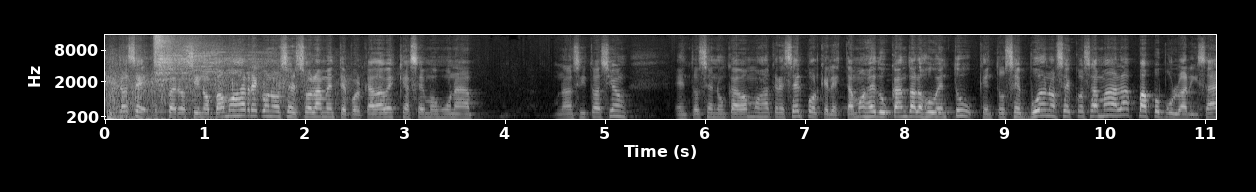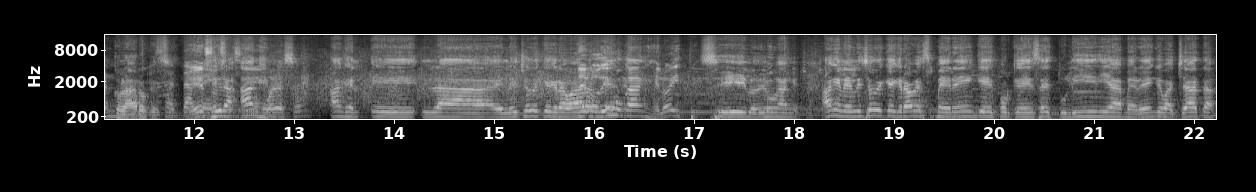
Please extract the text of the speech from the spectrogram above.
Entonces, pero si nos vamos a reconocer solamente por cada vez que hacemos una, una situación, entonces nunca vamos a crecer porque le estamos educando a la juventud que entonces es bueno hacer cosas malas para popularizar. Claro que sí. Exactamente. Eso Mira, sí. Ángel, Puede ser. Ángel, eh, la- el hecho de que grabaran... Te lo dijo un ángel, ¿oíste? Sí, lo dijo un ángel. Ángel, el hecho de que grabes merengue es porque esa es tu línea, merengue, bachata,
